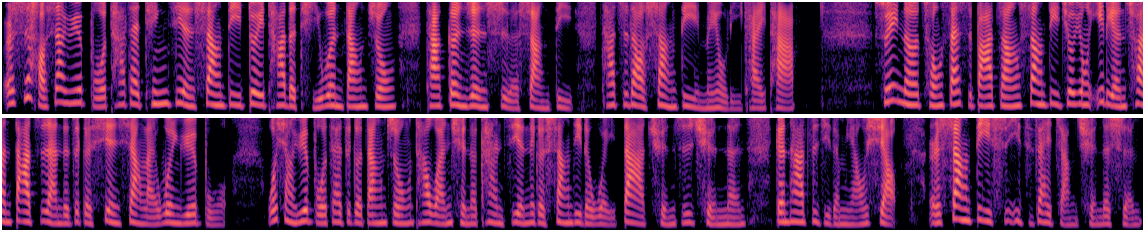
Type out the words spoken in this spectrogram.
而是好像约伯他在听见上帝对他的提问当中，他更认识了上帝，他知道上帝没有离开他。所以呢，从三十八章，上帝就用一连串大自然的这个现象来问约伯。我想约伯在这个当中，他完全的看见那个上帝的伟大、全知全能，跟他自己的渺小，而上帝是一直在掌权的神。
